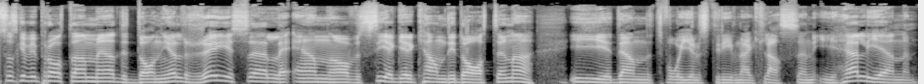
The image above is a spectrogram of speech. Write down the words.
så ska vi prata med Daniel Röisel, en av segerkandidaterna i den tvåhjulsdrivna klassen i helgen.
